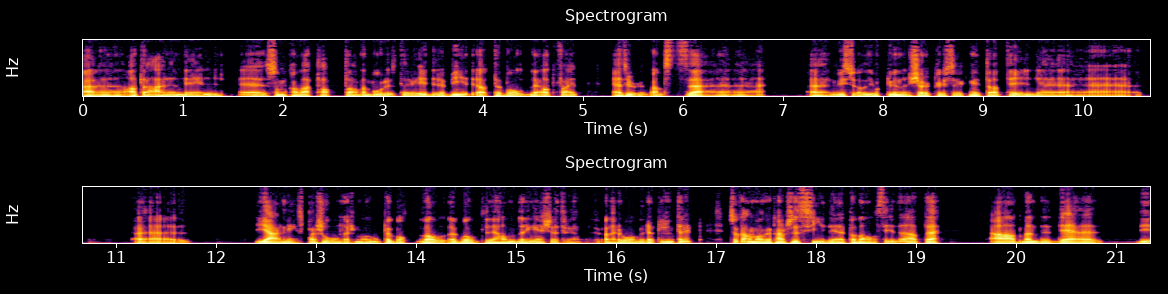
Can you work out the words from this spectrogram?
at det er en del som kan være tatt av anabole steroider og bidra til voldelig atferd. Jeg tror du kan se Hvis du hadde gjort undersøkelser knytta til gjerningspersoner som har begått voldelige handlinger, så jeg tror jeg det vil være overrepresentert. Så kan man kanskje si det på den annen side, at det, ja, men det, det,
